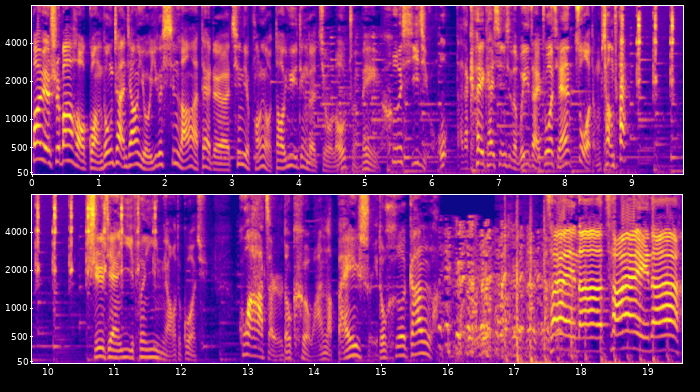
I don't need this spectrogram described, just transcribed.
八月十八号，广东湛江有一个新郎啊，带着亲戚朋友到预定的酒楼准备喝喜酒，大家开开心心的围在桌前坐等上菜。时间一分一秒的过去，瓜子儿都嗑完了，白水都喝干了。菜呢？菜呢？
